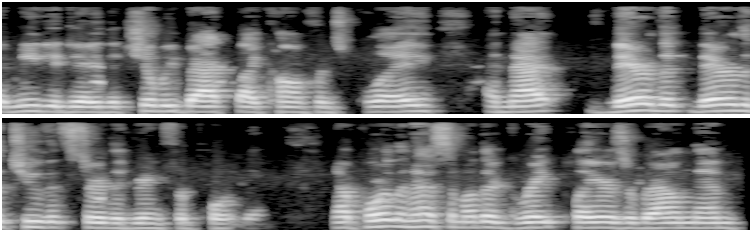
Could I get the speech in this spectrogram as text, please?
at media day, that she'll be back by conference play, and that they're the they're the two that stir the drink for Portland. Now Portland has some other great players around them.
